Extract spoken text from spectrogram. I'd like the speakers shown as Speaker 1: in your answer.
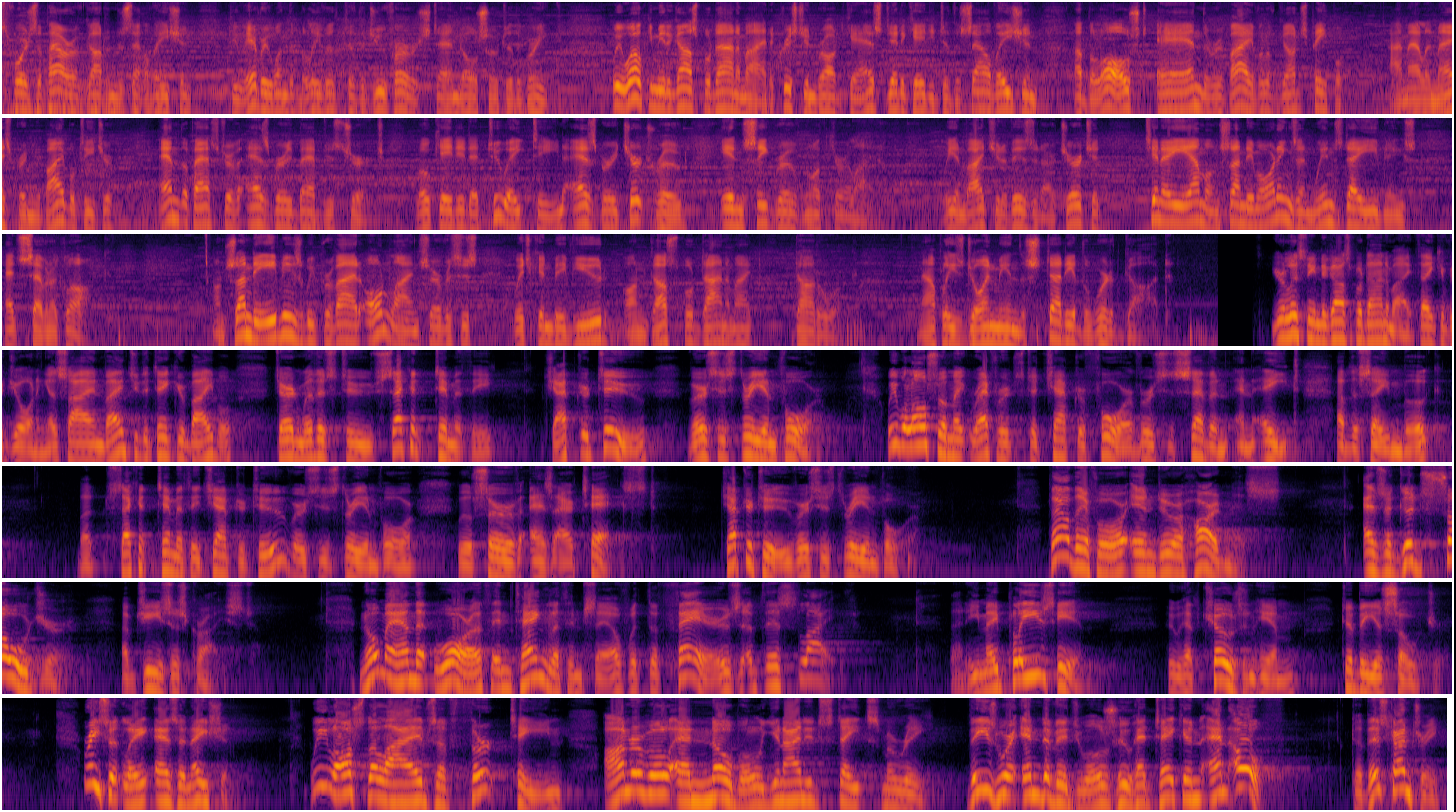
Speaker 1: For it is the power of God unto salvation to everyone that believeth, to the Jew first, and also to the Greek. We welcome you to Gospel Dynamite, a Christian broadcast dedicated to the salvation of the lost and the revival of God's people. I'm Alan Mashburn, your Bible teacher and the pastor of Asbury Baptist Church, located at 218 Asbury Church Road in Seagrove, North Carolina. We invite you to visit our church at 10 a.m. on Sunday mornings and Wednesday evenings at 7 o'clock. On Sunday evenings, we provide online services which can be viewed on gospeldynamite.org. Now, please join me in the study of the Word of God. You're listening to Gospel Dynamite. Thank you for joining us. I invite you to take your Bible, turn with us to 2 Timothy chapter 2, verses 3 and 4. We will also make reference to chapter 4, verses 7 and 8 of the same book. But 2 Timothy chapter 2, verses 3 and 4 will serve as our text. Chapter 2, verses 3 and 4. Thou therefore endure hardness as a good soldier of Jesus Christ. No man that warreth entangleth himself with the affairs of this life that he may please him who hath chosen him to be a soldier. Recently, as a nation, we lost the lives of 13 honorable and noble United States Marines. These were individuals who had taken an oath to this country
